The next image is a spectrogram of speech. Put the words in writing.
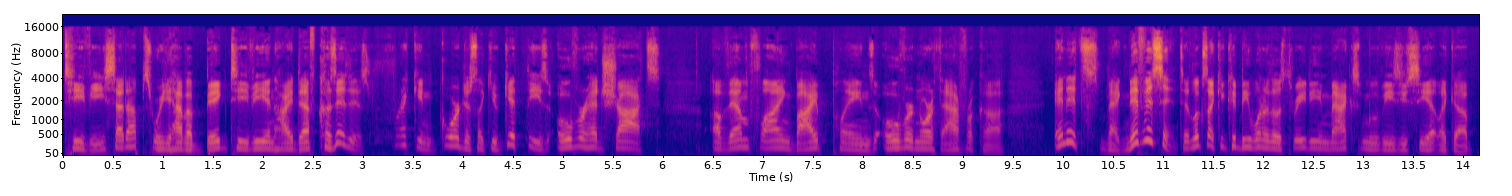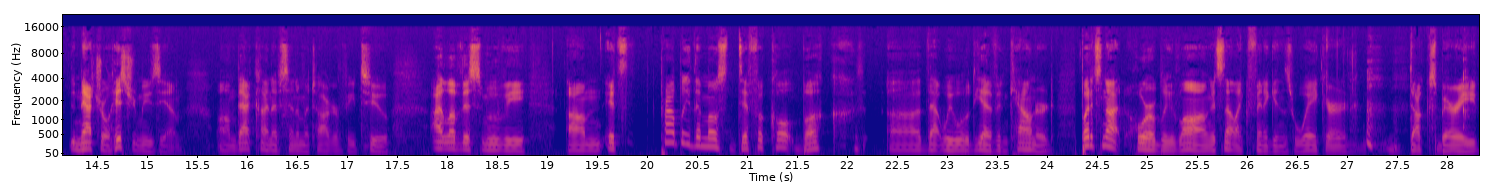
TV setups where you have a big TV in high def because it is freaking gorgeous. Like you get these overhead shots of them flying biplanes over North Africa. And it's magnificent. It looks like it could be one of those 3D Max movies you see at like a natural history museum. Um, that kind of cinematography too. I love this movie. Um, it's probably the most difficult book uh, that we would yet have encountered, but it's not horribly long. It's not like Finnegan's Wake or Duxbury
